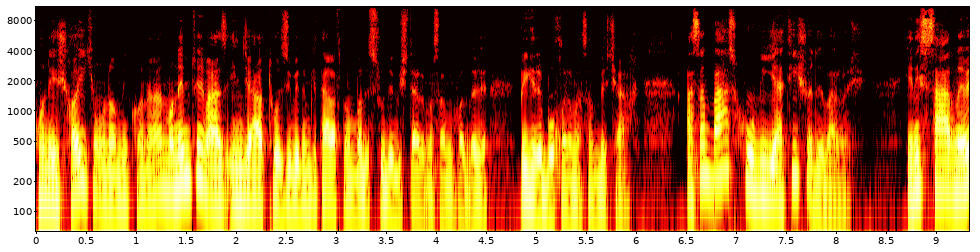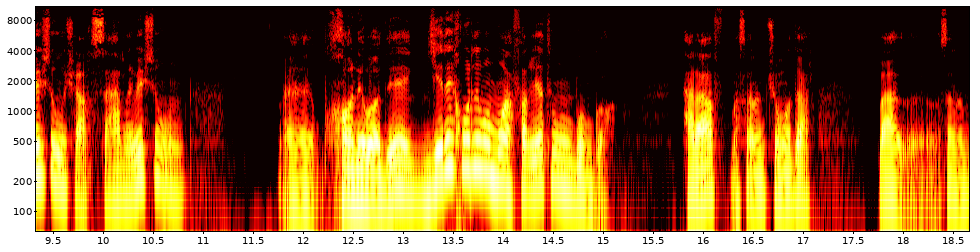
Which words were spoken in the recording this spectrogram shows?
کنش هایی که اونا می‌کنن ما نمی‌تونیم از این جهت توضیح بدیم که طرف دنبال سود بیشتر مثلا می‌خواد بره بگیره بخوره مثلا بچرخه. اصلا بحث هویتی شده براش. یعنی سرنوشت اون شخص سرنوشت اون خانواده گره خورده با موفقیت اون بنگاه. طرف مثلا شما در و مثلا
